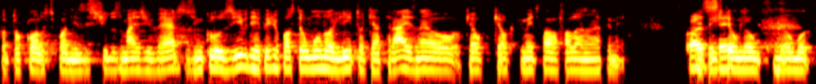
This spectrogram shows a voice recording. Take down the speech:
protocolos que podem existir dos mais diversos, inclusive, de repente eu posso ter um monolito aqui atrás, né, o, que, é o, que é o que o Pimenta estava falando, né, Pimenta? Quase de repente tem o meu, meu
